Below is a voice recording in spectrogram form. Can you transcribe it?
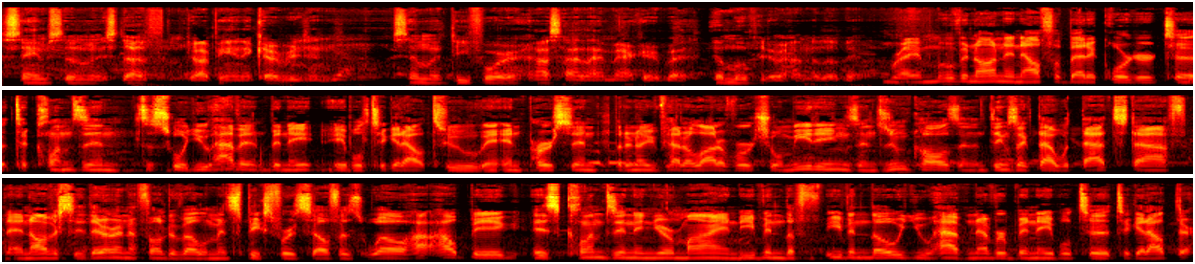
same similar stuff, dropping in the coverage and similar three four outside linebacker, but he'll move it around a little bit. Right. Moving on in alphabetic order to, to Clemson, it's a school you haven't been a- able to get out to in person, but I know you've had a lot of virtual meetings and Zoom calls and things like that with that staff, and obviously their NFL development speaks for itself as well. How, how big is Clemson in your mind, even the even though you have never been able to, to get out there?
